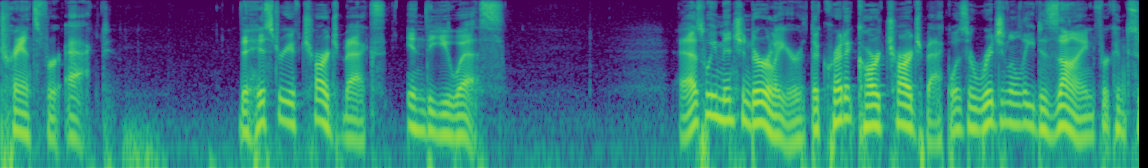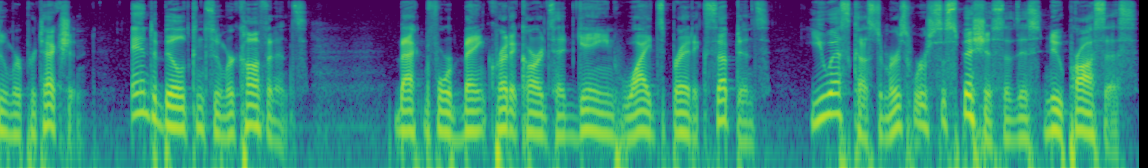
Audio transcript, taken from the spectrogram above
Transfer Act. The history of chargebacks in the U.S. As we mentioned earlier, the credit card chargeback was originally designed for consumer protection and to build consumer confidence. Back before bank credit cards had gained widespread acceptance, U.S. customers were suspicious of this new process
